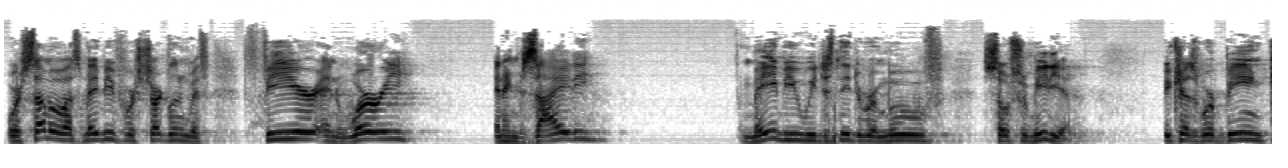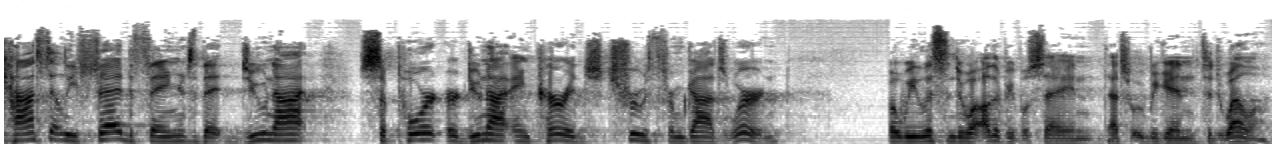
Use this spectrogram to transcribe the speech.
Or some of us, maybe if we're struggling with fear and worry and anxiety, maybe we just need to remove social media because we're being constantly fed things that do not support or do not encourage truth from God's word, but we listen to what other people say and that's what we begin to dwell on.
